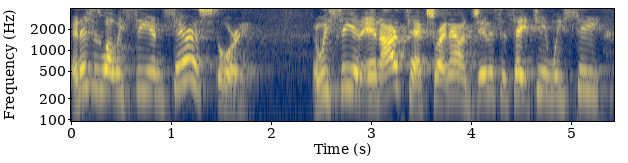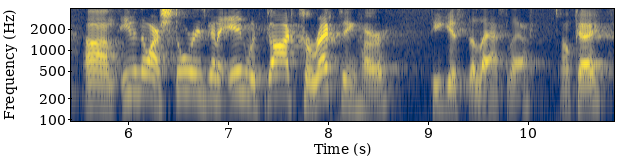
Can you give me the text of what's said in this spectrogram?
And this is what we see in Sarah's story. And we see it in our text right now in Genesis 18. We see, um, even though our story is going to end with God correcting her, he gets the last laugh, okay?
